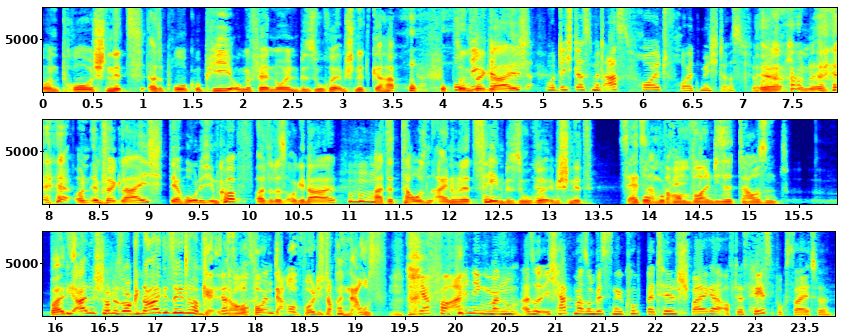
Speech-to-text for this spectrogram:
Und pro Schnitt, also pro Kopie ungefähr neun Besucher im Schnitt gehabt. Wo Zum dich Vergleich. Das mit, wo dich das mit Ass freut, freut mich das für Ja, und, und im Vergleich, der Honig im Kopf, also das Original, hatte 1110 Besucher im Schnitt. Seltsam, Pro Kopie. warum wollen diese tausend. Weil die alle schon das Original gesehen haben. Das Darauf, muss man- darauf wollte ich doch hinaus. Ja, vor allen Dingen, man, also ich habe mal so ein bisschen geguckt bei Till Schweiger auf der Facebook-Seite.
